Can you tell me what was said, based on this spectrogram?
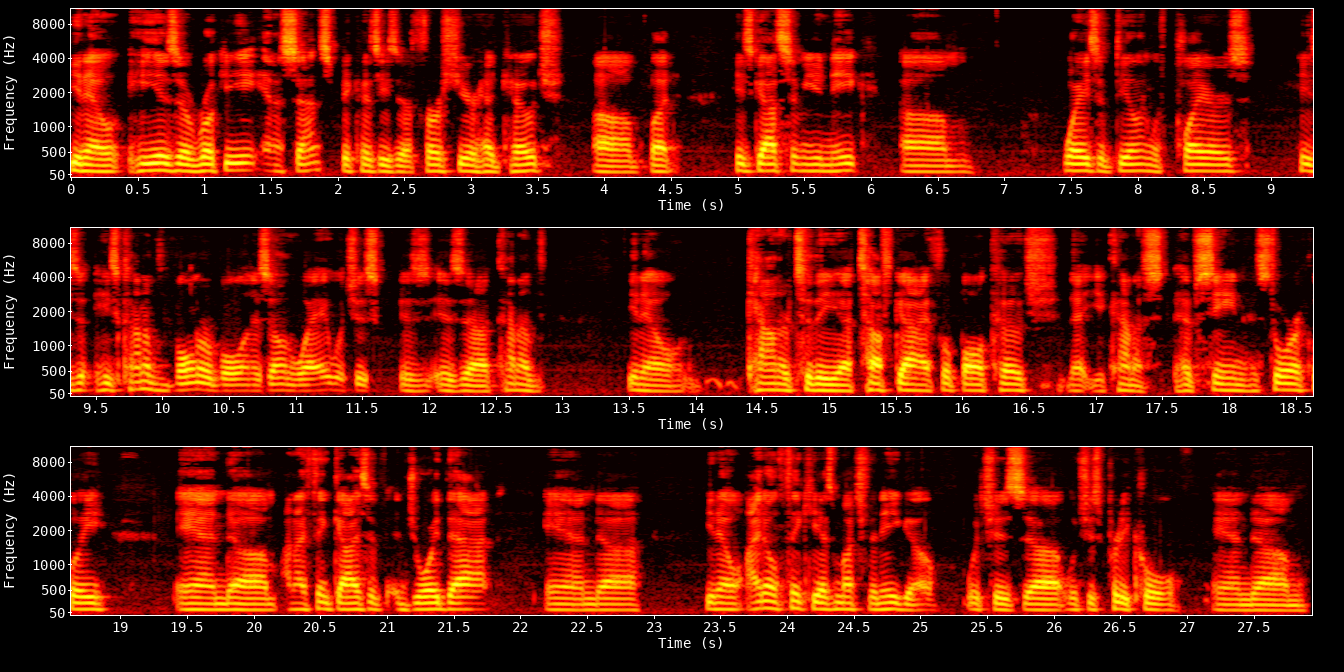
You know, he is a rookie in a sense because he's a first year head coach, uh, but he's got some unique um, ways of dealing with players. He's he's kind of vulnerable in his own way, which is is is uh, kind of you know counter to the uh, tough guy football coach that you kind of have seen historically, and um, and I think guys have enjoyed that. And uh, you know, I don't think he has much of an ego, which is uh, which is pretty cool. And um,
